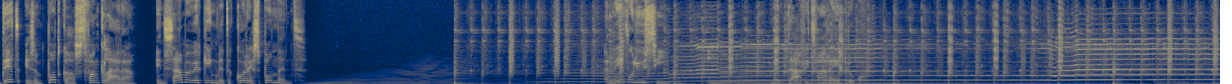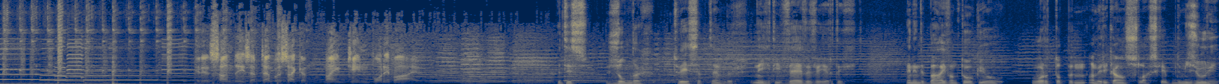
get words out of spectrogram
Dit is een podcast van Clara in samenwerking met de correspondent. Revolutie met David van Rijbroek. It is Sunday, September 2nd, 1945. Het is zondag 2 september 1945 en in de baai van Tokio wordt op een Amerikaans slagschip, de Missouri,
